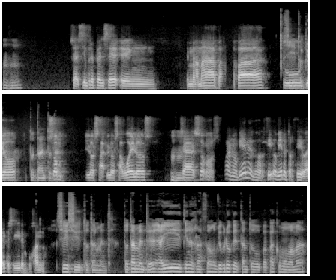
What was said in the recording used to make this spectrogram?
O sea, siempre pensé en mamá, papá, tú, yo. Total, total. Son los, los abuelos. O sea, somos, bueno, viene torcido, viene torcido, hay que seguir empujando. Sí, sí, totalmente. Totalmente. Ahí tienes razón. Yo creo que tanto papá como mamá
